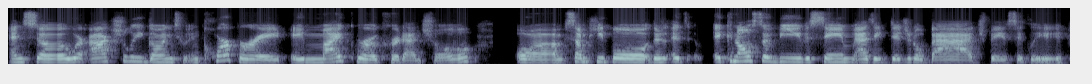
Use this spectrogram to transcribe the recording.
And so we're actually going to incorporate a micro credential. Um some people there's it's it can also be the same as a digital badge basically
